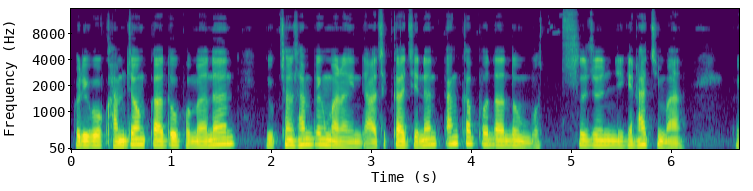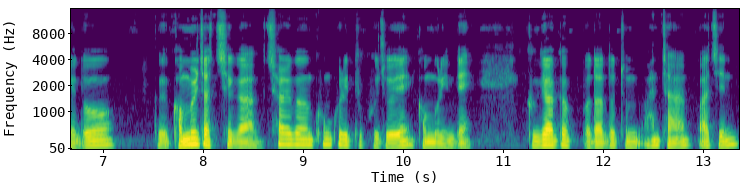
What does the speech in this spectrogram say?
그리고 감정가도 보면은 6,300만 원인데 아직까지는 땅값보다도 못 수준이긴 하지만 그래도 그 건물 자체가 철근 콘크리트 구조의 건물인데 그 가격보다도 좀 한참 빠진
